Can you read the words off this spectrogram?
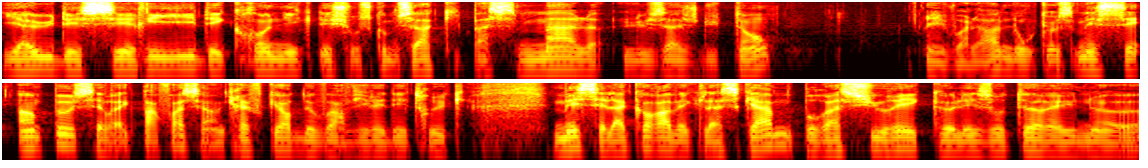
Il y a eu des séries, des chroniques, des choses comme ça qui passent mal l'usage du temps. Et voilà, donc, euh, mais c'est un peu, c'est vrai que parfois c'est un crève-cœur de devoir virer des trucs, mais c'est l'accord avec la SCAM pour assurer que les auteurs aient une, euh,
